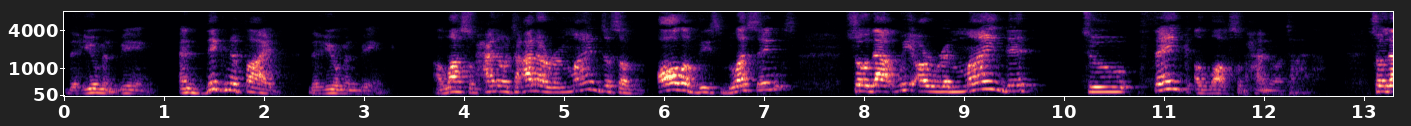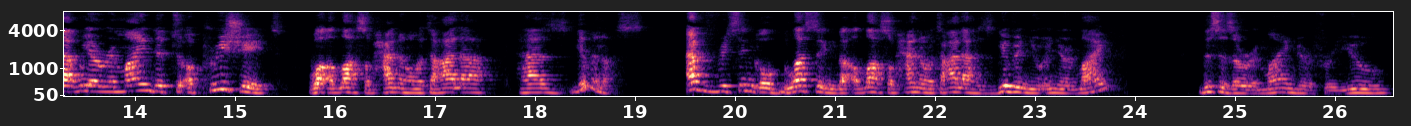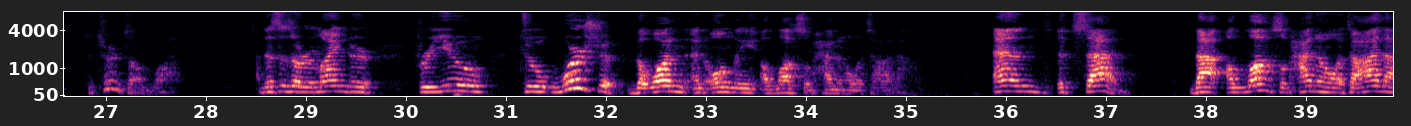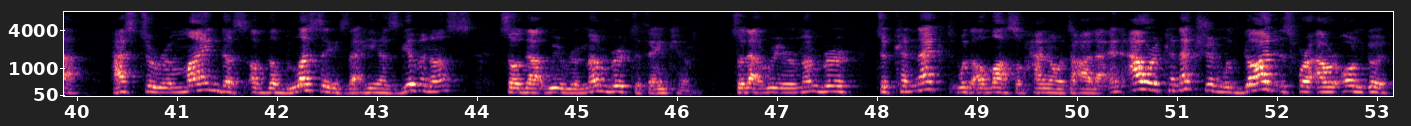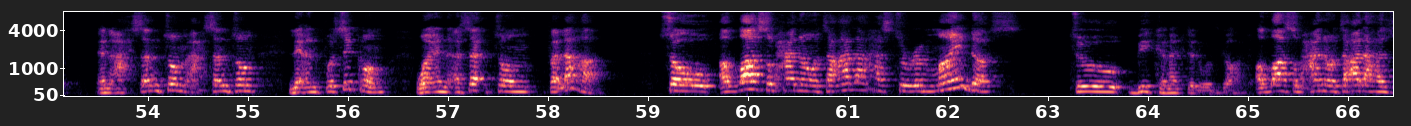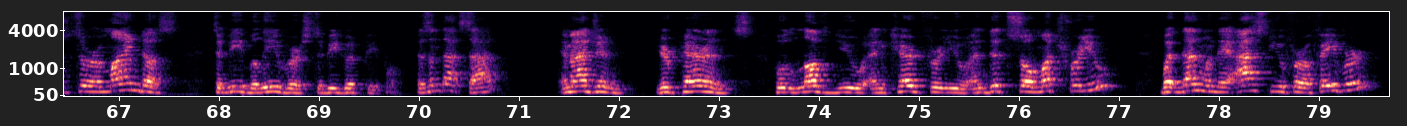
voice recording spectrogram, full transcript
the human being and dignified the human being. Allah subhanahu wa ta'ala reminds us of all of these blessings so that we are reminded to thank Allah subhanahu wa ta'ala. So that we are reminded to appreciate what Allah subhanahu wa ta'ala has given us. Every single blessing that Allah subhanahu wa ta'ala has given you in your life, this is a reminder for you to turn to Allah. This is a reminder for you to worship the one and only Allah subhanahu wa ta'ala. And it's sad that Allah subhanahu wa ta'ala has to remind us of the blessings that He has given us so that we remember to thank Him. So that we remember to connect with Allah subhanahu wa ta'ala. And our connection with God is for our own good. إن أحسنتم أحسنتم لأنفسكم وإن أسأتم فلها. so Allah subhanahu wa ta'ala has to remind us to be connected with God. Allah subhanahu wa ta'ala has to remind us to be believers, to be good people. Isn't that sad? Imagine your parents who loved you and cared for you and did so much for you, but then when they ask you for a favor,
